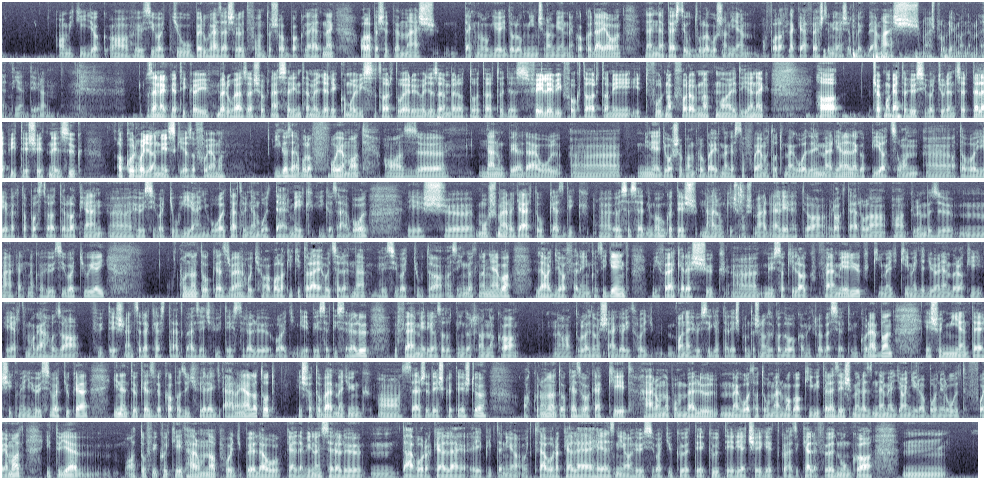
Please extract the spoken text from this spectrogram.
amik így a, a hőszivattyú beruházás előtt fontosabbak lehetnek. Alapesetben más technológiai dolog nincsen, ami ennek akadálya van. Lenne persze utólagosan ilyen a falat le kell festeni esetleg, de más, más probléma nem lehet ilyen téren az energetikai beruházásoknál szerintem egy elég komoly visszatartó erő, hogy az ember attól tart, hogy ez fél évig fog tartani, itt fúrnak, faragnak majd ilyenek. Ha csak magát a hőszivattyú rendszer telepítését nézzük, akkor hogyan néz ki ez a folyamat? Igazából a folyamat az nálunk például minél gyorsabban próbáljuk meg ezt a folyamatot megoldani, mert jelenleg a piacon a tavalyi évek tapasztalat alapján hőszivattyú hiány volt, tehát hogy nem volt termék igazából, és most már a gyártók kezdik összeszedni magukat, és nálunk is most már elérhető a raktárról a, a különböző márkáknak a hőszivattyújai, Onnantól kezdve, hogyha valaki kitalálja, hogy szeretne hőszivattyút az ingatlanjába, leadja a felénk az igényt, mi felkeressük, műszakilag felmérjük, kimegy, kimegy egy olyan ember, aki ért magához a fűtésrendszerekhez, tehát kvázi egy fűtésszerelő vagy gépészeti szerelő, ő felméri az adott ingatlannak a a tulajdonságait, hogy van-e hőszigetelés, pontosan azok a dolgok, amikről beszéltünk korábban, és hogy milyen teljesítményű hőszivattyú kell. Innentől kezdve kap az ügyfél egy árajánlatot, és ha tovább megyünk a szerződéskötéstől, akkor onnantól kezdve akár két-három napon belül megoldható már maga a kivitelezés, mert ez nem egy annyira bonyolult folyamat. Itt ugye attól függ, hogy két-három nap, hogy például kell-e villanyszerelő, mm, távolra kell-e építeni, vagy távolra kell-e helyezni a hőszivattyú kültéri egységét, kvázi kell-e földmunka, mm,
